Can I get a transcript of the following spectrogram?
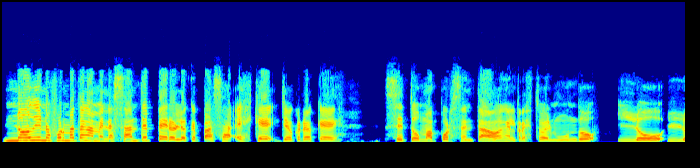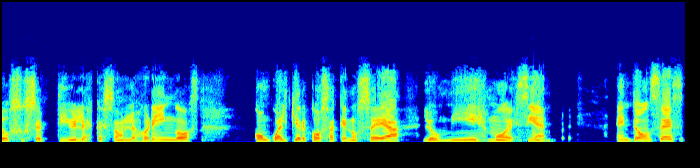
no de una forma tan amenazante, pero lo que pasa es que yo creo que se toma por sentado en el resto del mundo lo, susceptibles que son los gringos con cualquier cosa que no sea lo mismo de siempre. Entonces,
